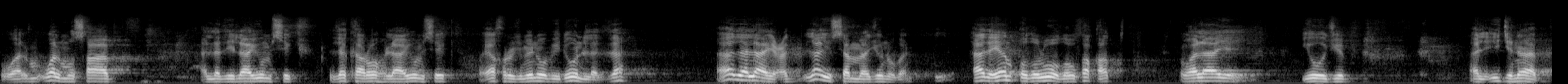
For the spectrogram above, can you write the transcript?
والمصاب الذي لا يمسك ذكره لا يمسك ويخرج منه بدون لذة هذا لا يعد لا يسمى جنبا. هذا ينقض الوضوء فقط ولا يوجب الإجناب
